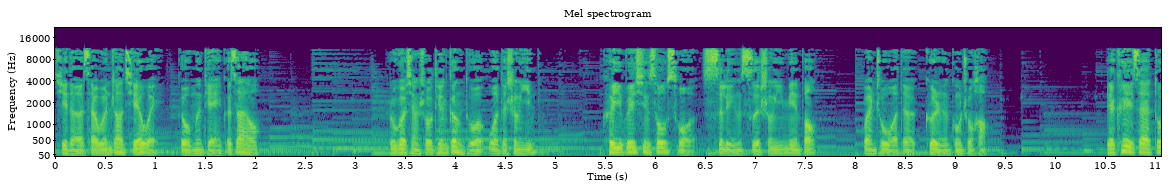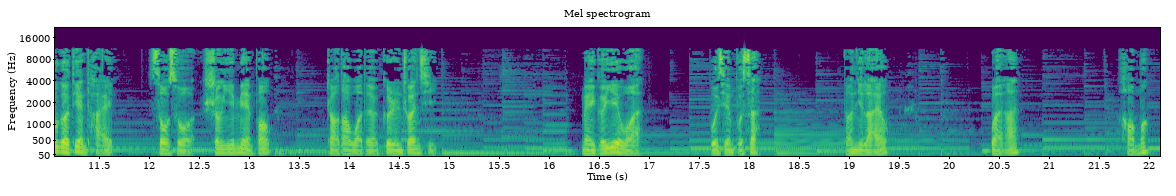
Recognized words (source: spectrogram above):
记得在文章结尾给我们点一个赞哦。如果想收听更多我的声音，可以微信搜索“四零四声音面包”，关注我的个人公众号，也可以在多个电台搜索“声音面包”，找到我的个人专辑。每个夜晚，不见不散，等你来哦。晚安，好梦。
